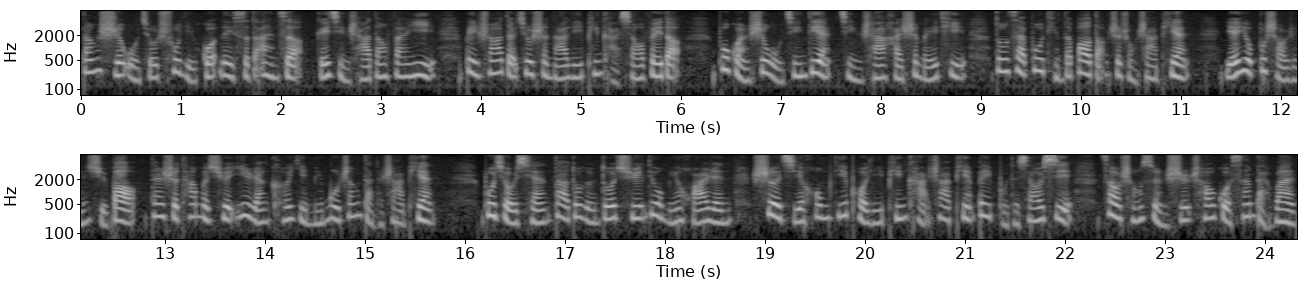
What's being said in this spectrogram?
当时我就处理过类似的案子，给警察当翻译，被抓的就是拿礼品卡消费的。不管是五金店、警察还是媒体，都在不停地报道这种诈骗，也有不少人举报，但是他们却依然可以明目张胆的诈骗。”不久前，大多伦多区六名华人涉及 Home Depot 礼品卡诈骗被捕的消息，造成损失超过三百万。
